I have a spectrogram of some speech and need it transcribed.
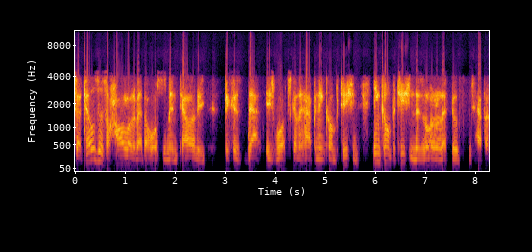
So it tells us a whole lot about the horse's mentality because that is what's going to happen in competition. In competition, there's a lot of left field things happen.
